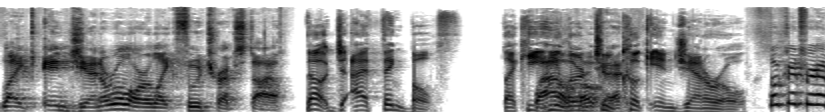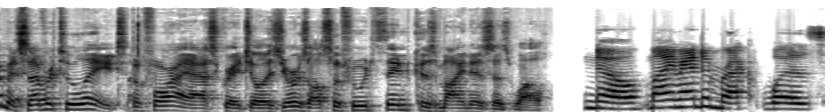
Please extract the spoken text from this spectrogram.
Like in general or like food truck style? No, I think both. Like he, wow, he learned okay. to cook in general. Well, good for him. It's never too late. Before I ask Rachael, is yours also food themed? Because mine is as well. No, my random rec was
